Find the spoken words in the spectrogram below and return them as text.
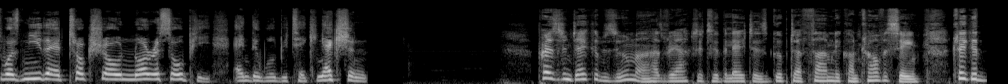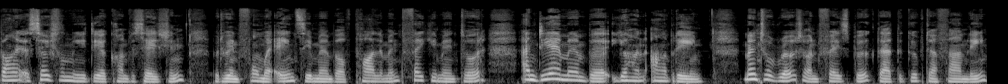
was neither a talk show nor a soapy and they will be taking action. President Jacob Zuma has reacted to the latest Gupta family controversy triggered by a social media conversation between former ANC Member of Parliament Vytjie Mentor and DA member Johan Abri. Mentor wrote on Facebook that the Gupta family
